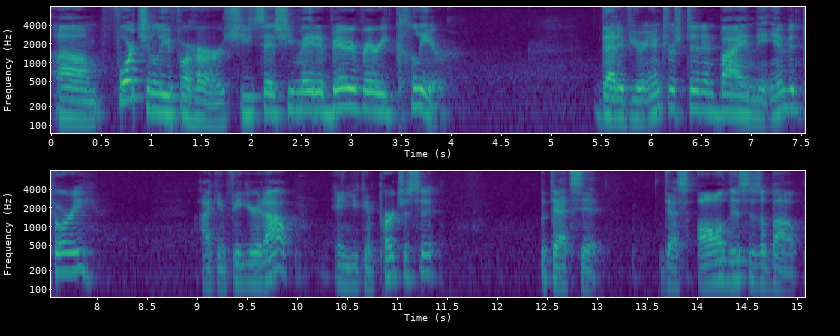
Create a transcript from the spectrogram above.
Um, fortunately for her, she says she made it very, very clear that if you're interested in buying the inventory, I can figure it out and you can purchase it, but that's it. That's all this is about.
